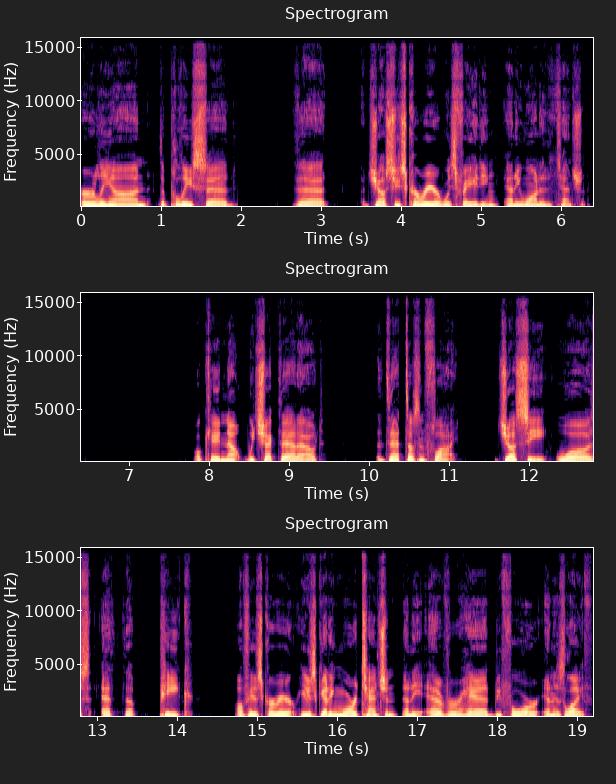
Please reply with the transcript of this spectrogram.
Early on, the police said that Jussie's career was fading and he wanted attention. Okay, now we checked that out. That doesn't fly. Jussie was at the peak of his career. He was getting more attention than he ever had before in his life.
